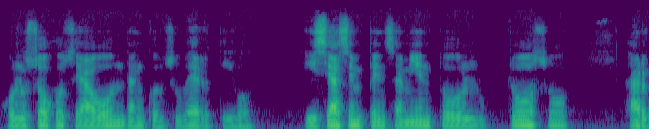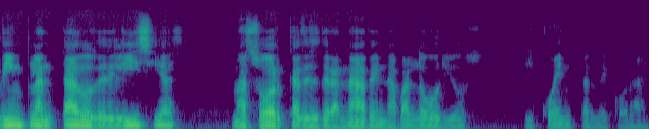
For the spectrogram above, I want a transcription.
o los ojos se ahondan con su vértigo y se hacen pensamiento luctuoso, jardín plantado de delicias, mazorca desgranada en avalorios y cuentas de coral.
